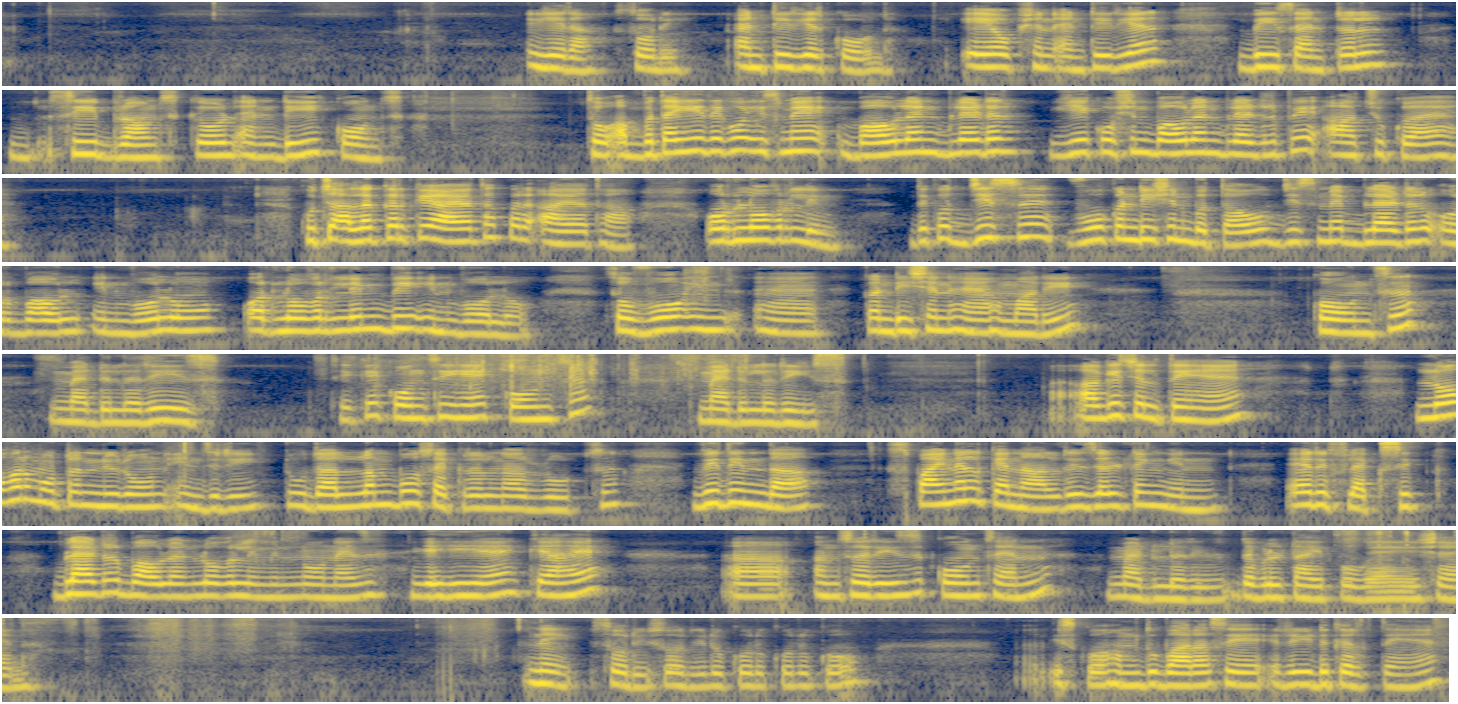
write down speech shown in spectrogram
ये रहा sorry anterior cord A option anterior B central C Brown's cord and D conus तो अब बताइए देखो इसमें बाउल एंड ब्लेडर ये क्वेश्चन बाउल एंड ब्लेडर पे आ चुका है कुछ अलग करके आया था पर आया था और लोअर लिम देखो जिस वो कंडीशन बताओ जिसमें ब्लैडर और बाउल इन्वॉल्व हो और लोअर लिम भी इन्वॉल्व हो सो वो इन कंडीशन है हमारी कौनस मेडुलरीज ठीक है कौन सी है कौनस मेडुलरीज आगे चलते हैं lower motor neuron injury to the lumbosacral nerve roots within the spinal canal resulting in areflexic bladder bowel and lower limb known as यही है क्या है answer is conus and medullary double type हो गया ये शायद नहीं सॉरी सॉरी रुको रुको रुको इसको हम दोबारा से रीड करते हैं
